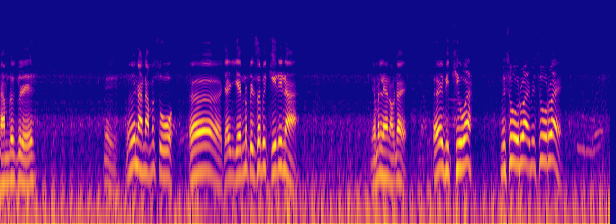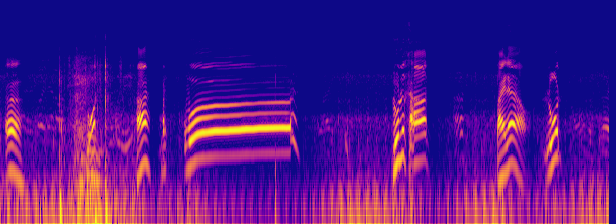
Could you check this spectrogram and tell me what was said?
น้ำลึกอยู่ดิเออเออน้ำน้ำมันสูเออใจเย็นมันเป็นสปิกินี่น่ะเดี๋ยวมันแลนออกได้ เอ้ยผิดคิววะ ไม่สู้ด้วยไม่สู้ด้วย เออฮะมันโว้ยรุดหรือขาด ไปแล้วรุดไอ้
